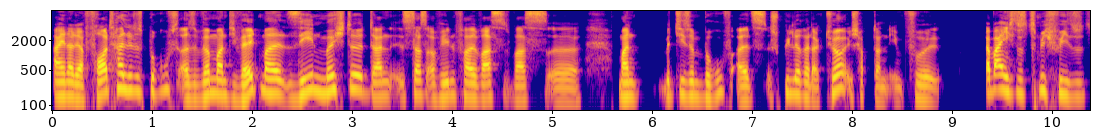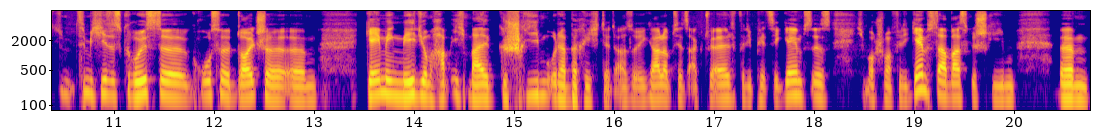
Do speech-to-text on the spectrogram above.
einer der Vorteile des Berufs. Also wenn man die Welt mal sehen möchte, dann ist das auf jeden Fall was, was äh, man mit diesem Beruf als Spieleredakteur, ich habe dann eben für aber eigentlich so ziemlich für so ziemlich jedes größte große deutsche ähm, Gaming-Medium habe ich mal geschrieben oder berichtet. Also egal, ob es jetzt aktuell für die PC Games ist, ich habe auch schon mal für die GameStar was geschrieben. Ähm,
